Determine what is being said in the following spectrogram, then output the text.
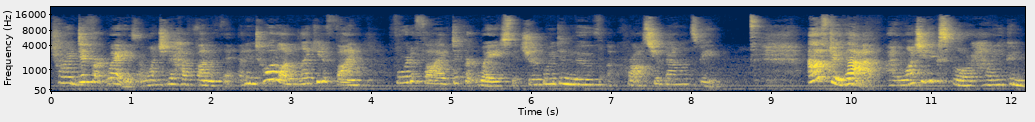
Try different ways. I want you to have fun with it. But in total, I would like you to find four to five different ways that you're going to move across your balance beam. After that, I want you to explore how you can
